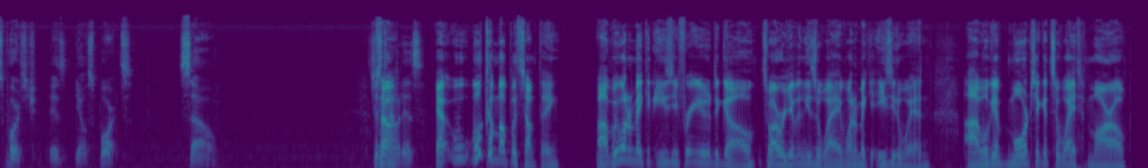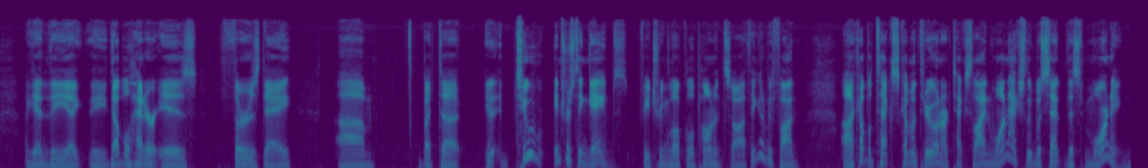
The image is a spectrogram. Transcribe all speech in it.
sports is you know sports. So just So- how it is. Yeah, we'll come up with something. Uh, we want to make it easy for you to go. That's why we're giving these away. Want to make it easy to win. Uh, we'll give more tickets away tomorrow. Again, the uh, the doubleheader is Thursday, um, but uh, two interesting games featuring local opponents. So I think it'll be fun. Uh, a couple texts coming through on our text line. One actually was sent this morning.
